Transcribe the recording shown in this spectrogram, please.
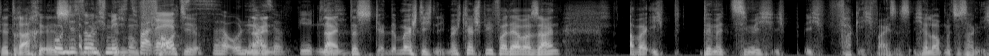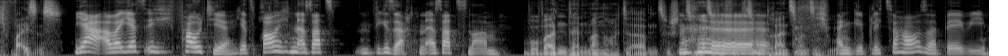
der Drache ist. Und es aber uns beim verrät. Nein, also. Nein, das möchte ich nicht. Ich möchte kein Spielverderber sein. Aber ich bin mir ziemlich, ich, ich fuck, ich weiß es. Ich erlaube mir zu sagen, ich weiß es. Ja, aber jetzt, ich Faultier. Jetzt brauche ich einen Ersatz, wie gesagt, einen Ersatznamen. Wo war denn dein Mann heute Abend zwischen 20.15 und 23 Uhr? Angeblich zu Hause, Baby.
